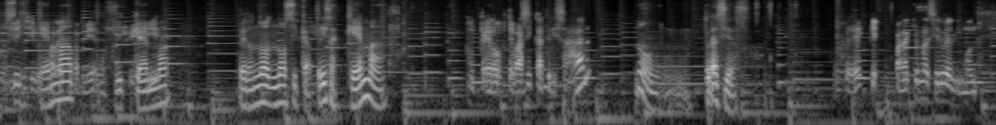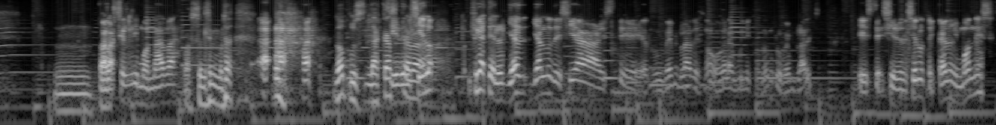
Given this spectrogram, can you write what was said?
Pues Sí, sí, quema. Pues sí, Sí. quema. Pero no, no cicatriza, quema. Pues, Pero te va a cicatrizar. No, gracias. ¿eh? ¿Qué- ¿Para qué más sirve el limón? Mm, Para para, hacer limonada. para hacer limonada. No, pues la Sí, cáscara. del cielo. Fíjate, ya, ya lo decía este Rubén Blades, ¿no? Era Willy Colón, Rubén Blades. Este, si del cielo te caen limones,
